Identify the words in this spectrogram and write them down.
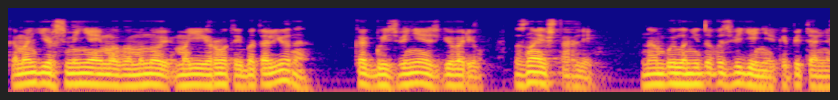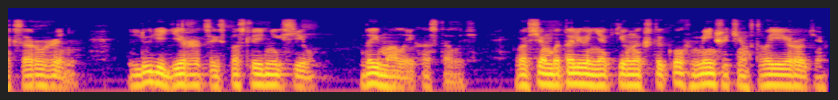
Командир сменяемого мной моей роты и батальона, как бы извиняясь, говорил, «Знаешь, Старлей, нам было не до возведения капитальных сооружений. Люди держатся из последних сил, да и мало их осталось. Во всем батальоне активных штыков меньше, чем в твоей роте.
